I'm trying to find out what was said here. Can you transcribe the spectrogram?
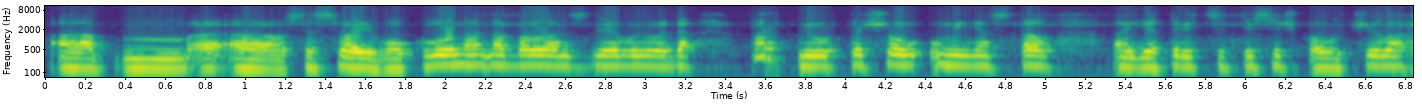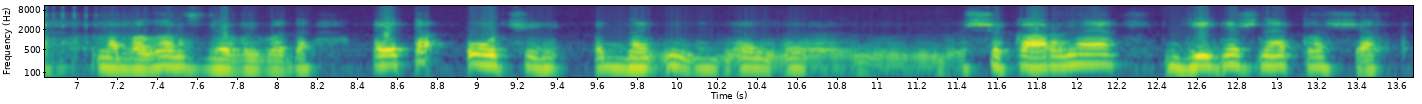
а, а, со своего клона на баланс для вывода. Партнер пришел, у меня стал, а я 30 тысяч получила на баланс для вывода. Это очень э, э, шикарная денежная площадка.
